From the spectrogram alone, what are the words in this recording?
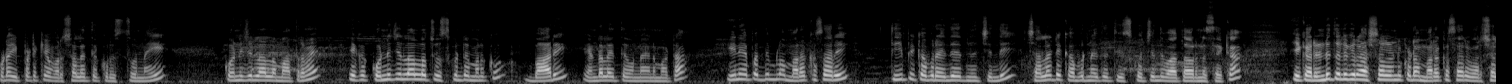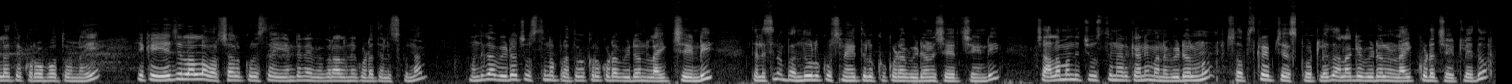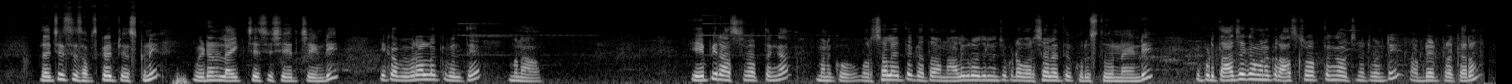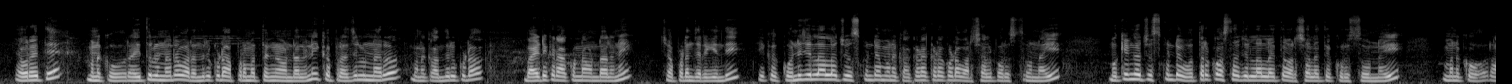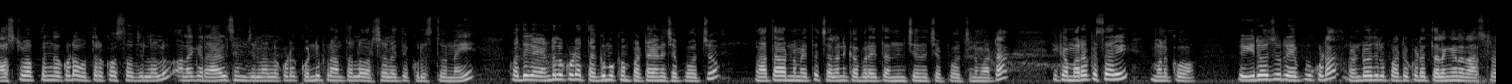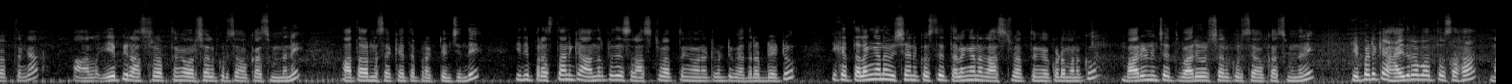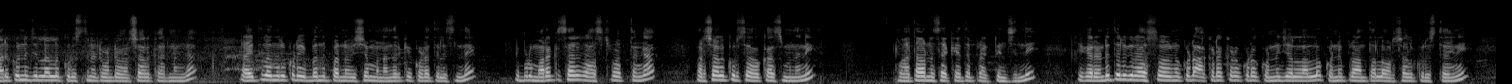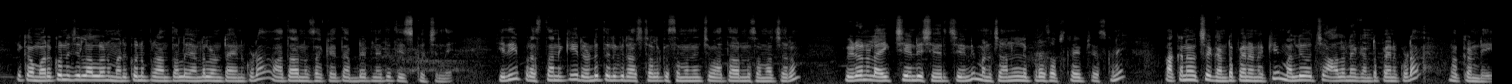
కూడా ఇప్పటికే వర్షాలు అయితే కురుస్తున్నాయి. కొన్ని జిల్లాల్లో మాత్రమే. ఇక కొన్ని జిల్లాల్లో చూసుకుంటే మనకు భారీ ఎండలు అయితే ఉన్నాయన్నమాట. ఈ నేపథ్యంలో మరొకసారి తీపి కబురు ఏదైతే ఇచ్చింది చల్లటి కబురుని అయితే తీసుకొచ్చింది వాతావరణ శాఖ. ఇక రెండు తెలుగు రాష్ట్రాలను కూడా మరొకసారి వర్షాలు అయితే కురవబోతున్నాయి. ఇక ఏ జిల్లాల్లో వర్షాలు కురుస్తాయి ఏంటనే వివరాలని కూడా తెలుసుకుందాం. ముందుగా వీడియో చూస్తున్న ప్రతి ఒక్కరు కూడా వీడియోని లైక్ చేయండి. తెలిసిన బంధువులకు స్నేహితులకు కూడా వీడియోని షేర్ చేయండి. చాలామంది చూస్తున్నారు కానీ మన వీడియోలను సబ్స్క్రైబ్ చేసుకోవట్లేదు. అలాగే వీడియోలను లైక్ కూడా చేయట్లేదు. దయచేసి సబ్స్క్రైబ్ చేసుకుని వీడియోను లైక్ చేసి షేర్ చేయండి. ఇక వివరాల్లోకి వెళ్తే మన ఏపీ రాష్ట్ర వ్యాప్తంగా మనకు వర్షాలు అయితే గత నాలుగు రోజుల నుంచి కూడా వర్షాలు అయితే కురుస్తూ ఉన్నాయండి. ఇప్పుడు తాజాగా మనకు రాష్ట్ర వ్యాప్తంగా వచ్చినటువంటి అప్డేట్ ప్రకారం ఎవరైతే మనకు రైతులు ఉన్నారో వారందరూ కూడా అప్రమత్తంగా ఉండాలని ఇక ప్రజలు ఉన్నారో మనకు అందరూ కూడా బయటకు రాకుండా ఉండాలని చెప్పడం జరిగింది. ఇక కొన్ని జిల్లాల్లో చూసుకుంటే మనకు అక్కడక్కడ కూడా వర్షాలు పరుస్తూ ఉన్నాయి. ముఖ్యంగా చూసుకుంటే ఉత్తర కోస్తా జిల్లాలో అయితే వర్షాలు అయితే కురుస్తూ ఉన్నాయి. మనకు రాష్ట్ర వ్యాప్తంగా కూడా ఉత్తర కోస్తా జిల్లాలు అలాగే రాయలసీమ జిల్లాలో కూడా కొన్ని ప్రాంతాల్లో వర్షాలు అయితే కురుస్తున్నాయి కొద్దిగా ఎండలు కూడా తగ్గుముఖం పట్టాయని చెప్పవచ్చు. వాతావరణం అయితే చల్లని కబురు అయితే అందించిందని చెప్పవచ్చు అనమాట ఇక మరొకసారి మనకు ఈరోజు రేపు కూడా రెండు రోజుల పాటు కూడా తెలంగాణ రాష్ట్ర వ్యాప్తంగా ఏపీ రాష్ట్ర వ్యాప్తంగా వర్షాలు కురిసే అవకాశం ఉందని వాతావరణ శాఖ అయితే ప్రకటించింది. ఇది ప్రస్తుతానికి ఆంధ్రప్రదేశ్ రాష్ట్ర వ్యాప్తంగా ఉన్నటువంటి వెదర్ అప్డేటు ఇక తెలంగాణ విషయానికి వస్తే తెలంగాణ రాష్ట్ర వ్యాప్తంగా కూడా మనకు భారీ నుంచి అతి భారీ వర్షాలు కురిసే అవకాశం ఉందని ఇప్పటికే హైదరాబాద్తో సహా మరికొన్ని జిల్లాల్లో కురుస్తున్నటువంటి వర్షాల కారణంగా రైతులందరూ కూడా ఇబ్బంది పడిన విషయం మనందరికీ కూడా తెలిసిందే. ఇప్పుడు మరొకసారి రాష్ట్ర వ్యాప్తంగా వర్షాలు కురిసే అవకాశం ఉందని వాతావరణ శాఖ అయితే ప్రకటించింది. ఇక రెండు తెలుగు రాష్ట్రాలను కూడా అక్కడక్కడ కూడా కొన్ని జిల్లాల్లో కొన్ని ప్రాంతాల్లో వర్షాలు కురుస్తాయని ఇక మరికొన్ని జిల్లాల్లోని మరికొన్ని ప్రాంతాల్లో ఎండలు ఉంటాయని కూడా వాతావరణ శాఖ అయితే అప్డేట్ని అయితే తీసుకొచ్చింది. ఇది ప్రస్తుతానికి రెండు తెలుగు రాష్ట్రాలకు సంబంధించి వాతావరణ సమాచారం. వీడియోని లైక్ చేయండి షేర్ చేయండి. మన ఛానల్ని ఇప్పుడే సబ్స్క్రైబ్ చేసుకుని పక్కనే వచ్చే గంట పైన నొక్కి మళ్ళీ వచ్చే ఆలనే గంట పైన కూడా నొక్కండి.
